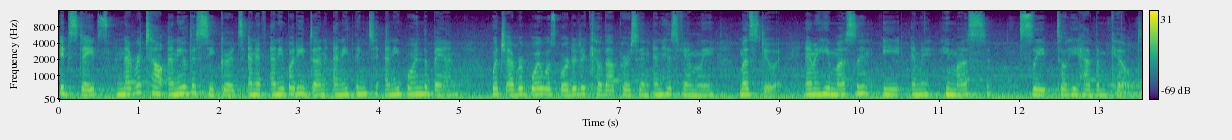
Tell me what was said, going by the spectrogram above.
It states, Never tell any of the secrets, and if anybody done anything to any boy in the band, whichever boy was ordered to kill that person and his family must do it. And he mustn't eat, and he must sleep till he had them killed.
